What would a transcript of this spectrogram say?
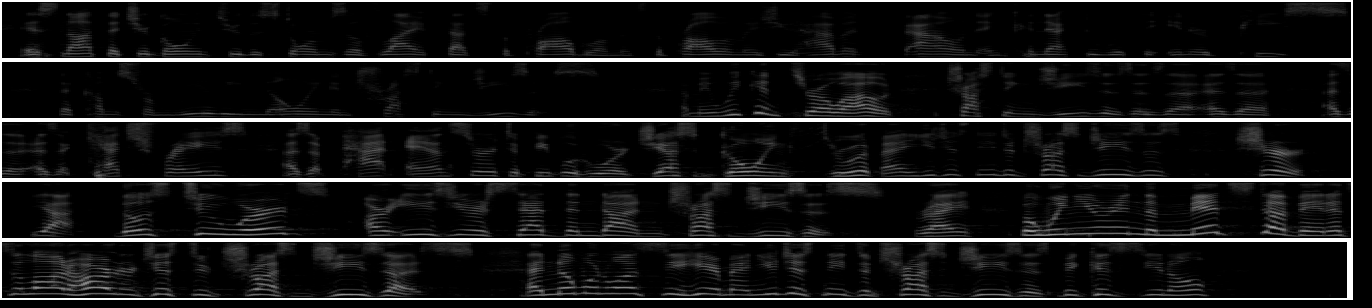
it's not that you're going through the storms of life, that's the problem. It's the problem is you haven't found and connected with the inner peace that comes from really knowing and trusting Jesus. I mean, we can throw out trusting Jesus as a, as a, as a, as a catchphrase, as a pat answer to people who are just going through it. Man, you just need to trust Jesus. Sure, yeah, those two words are easier said than done. Trust Jesus, right? But when you're in the midst of it, it's a lot harder just to trust Jesus. And no one wants to hear, man, you just need to trust Jesus because, you know,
